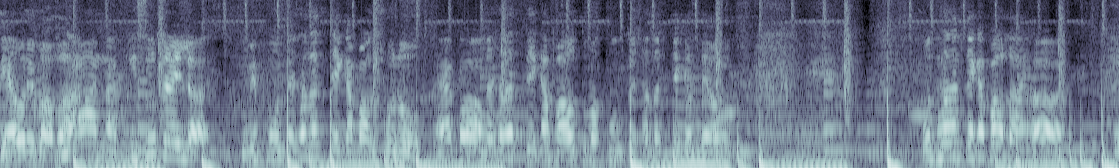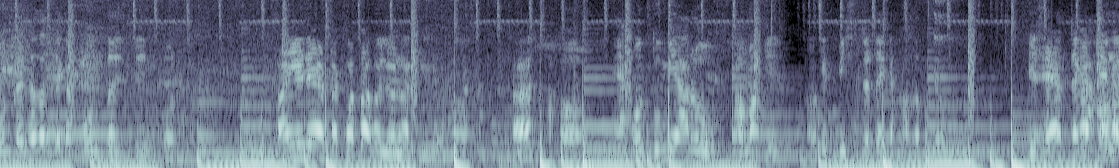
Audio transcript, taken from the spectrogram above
দেও রে বাবা। না না কিছুটাই লয় তুমি পঞ্চাশ হাজার টাকা পাও শোনো। হ্যাঁ পঞ্চাশ হাজার টাকা পাও তোমার পঞ্চাশ হাজার টাকা দেওয়া হবে। পঞ্চাশ হাজার টাকা পাও লাই। হ্যাঁ। পঞ্চাশ হাজার টাকা পঞ্চাশ দিন পর দেবো। তাই এটা একটা কথা হইল নাকি? হ্যাঁ? এখন তুমি আরও আমাকে আমাকে বিশটা টাকা হাজার দাও। একটা টাকা টাকা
